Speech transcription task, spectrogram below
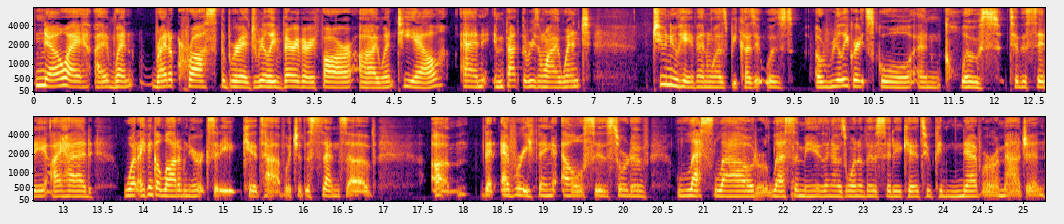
No, I, I went right across the bridge, really very, very far. I went to Yale. And in fact, the reason why I went to New Haven was because it was a really great school and close to the city. I had what I think a lot of New York City kids have, which is the sense of um, that everything else is sort of less loud or less amazing. I was one of those city kids who could never imagine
